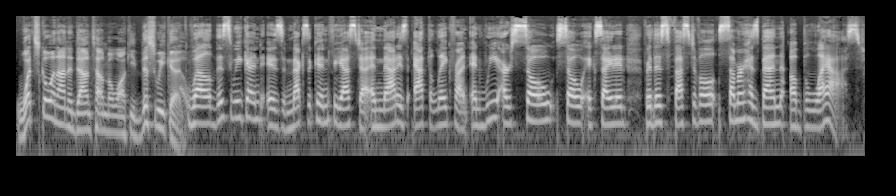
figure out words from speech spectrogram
What's going on in downtown Milwaukee this weekend? Well, this weekend is Mexican Fiesta, and that is at the lakefront. And we are so, so excited for this festival. Summer has been a blast.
